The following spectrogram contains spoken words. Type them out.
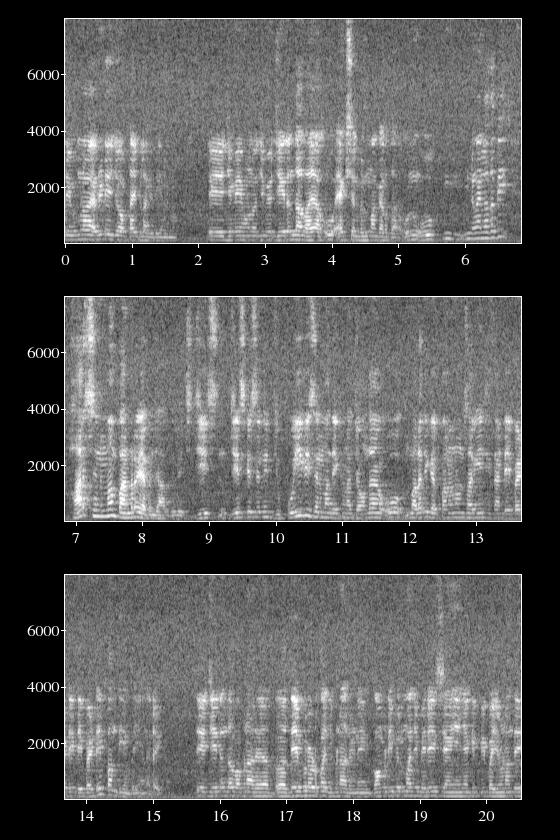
ਤੇ ਉਹ ਮਤਲਬ ਐਵਰੀਡੇ ਜੌਬ ਟਾਈਪ ਲੱਗਦੀ ਹੈ ਮੈਨੂੰ। ਤੇ ਜਿਵੇਂ ਹੁਣ ਜਿਵੇਂ ਜੇ ਰੰਧਾਵਾ ਆ ਉਹ ਐਕਸ਼ਨ ਫਿਲਮਾਂ ਕਰਦਾ ਉਹਨੂੰ ਉਹ ਮੈਨੂੰ ਐਂ ਲੱਗਦਾ ਵੀ ਹਰ ਸਿਨੇਮਾ ਬਣ ਰਿਹਾ ਪੰਜਾਬ ਦੇ ਵਿੱਚ। ਜਿਸ ਜਿਸ ਕਿਸੇ ਨੇ ਜੋ ਕੋਈ ਵੀ ਸਿਨੇਮਾ ਦੇਖਣਾ ਚਾਹੁੰਦਾ ਉਹ ਮਹਾਰਾਜ ਦੀ ਕਿਰਪਾ ਨਾਲ ਹੁਣ ਸਾਰੀਆਂ ਚੀਜ਼ਾਂ ਡੇ ਬਾਈ ਡੇ ਡੇ ਬਾਈ ਡੇ ਬਣਦੀਆਂ ਪਈਆਂ ਨੇ ਰਾਈਟ ਤੇ ਜੇ ਰੰਧਾਵਾ ਬਣਾ ਰਿਹਾ ਅ, ਦੇਵ ਕਰੋੜ ਭਾਜੀ ਬਣਾ ਰਹੇ ਨੇ। ਕਾਮੇਡੀ ਫਿਲਮਾਂ ਜੇ ਮੇਰੇ ਹਿੱਸੇ ਆਈਆਂ ਜਾਂ ਗਿੱਪੀ ਭਾਈ ਉਹਨਾਂ ਦੇ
